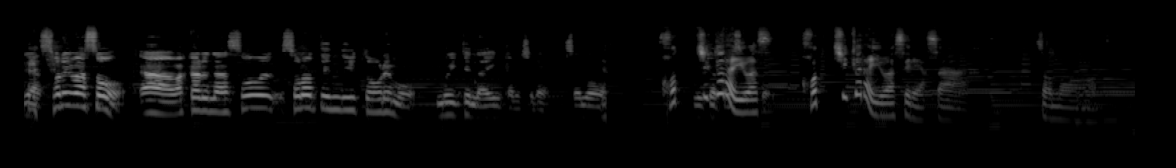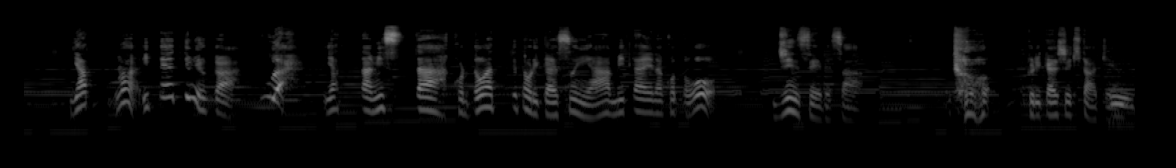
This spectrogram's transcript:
いや、それはそう。ああ、わかるな。そう、その点で言うと俺も向いてないんかもしれん。その、こっちから言わせこっちから言わせりゃさ、その、や、まあ、一旦やってみるか。うわやった、ミスった。これどうやって取り返すんや？みたいなことを、人生でさ、こう、繰り返してきたわけよ。うん。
